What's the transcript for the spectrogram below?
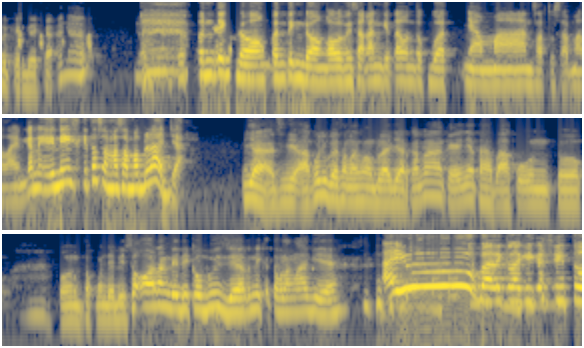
oke, Deka. penting dong, penting dong kalau misalkan kita untuk buat nyaman satu sama lain. Kan ini kita sama-sama belajar. Iya sih, aku juga sama-sama belajar karena kayaknya tahap aku untuk untuk menjadi seorang Deddy Kobuzier nih ketulang lagi ya. Ayo, balik lagi ke situ.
